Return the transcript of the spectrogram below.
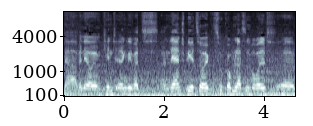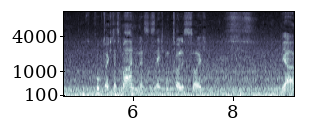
Ja, wenn ihr eurem Kind irgendwie was an Lernspielzeug zukommen lassen wollt, äh, guckt euch das mal an. Das ist echt ein tolles Zeug. Ja.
